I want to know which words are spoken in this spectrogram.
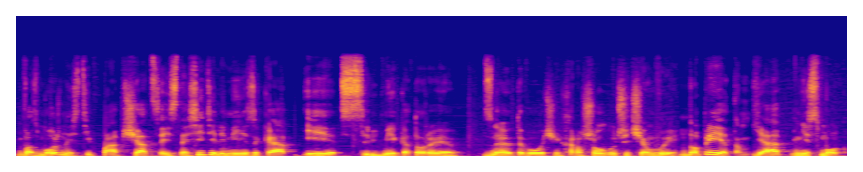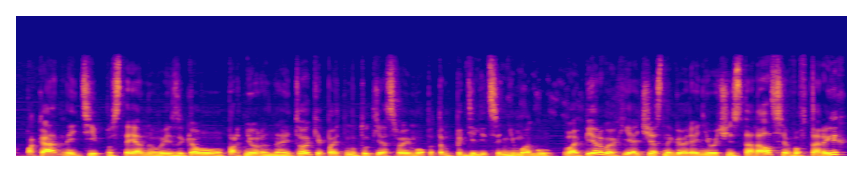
возможностей пообщаться и с носителями языка, и с людьми, которые знают его очень хорошо, лучше, чем вы. Но при этом я не смог пока найти постоянного языкового партнера на iTalk, поэтому тут я своим опытом поделиться не могу. Во-первых, я, честно говоря, не очень старался. Во-вторых,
